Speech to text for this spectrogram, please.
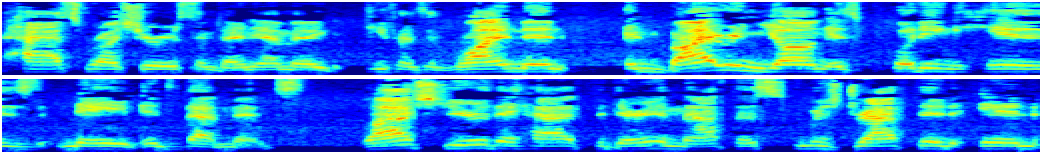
pass rushers, some dynamic defensive linemen, and Byron Young is putting his name into that mix. Last year, they had Phidarian Mathis, who was drafted in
